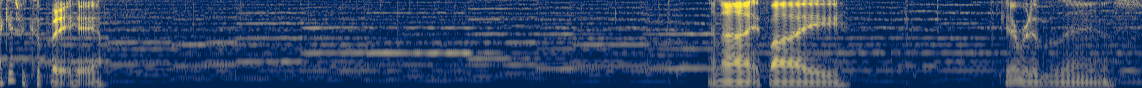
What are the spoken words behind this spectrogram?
I guess we could put it here. And uh, if I get rid of this.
